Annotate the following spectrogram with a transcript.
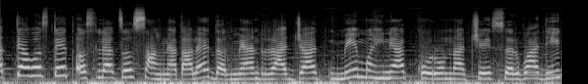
अत्यावस्थेत असल्याचं सांगण्यात आलंय. दरम्यान राज्यात मे महिन्यात कोरोनाचे सर्वाधिक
